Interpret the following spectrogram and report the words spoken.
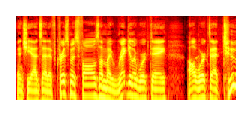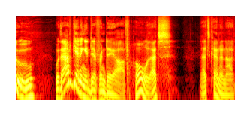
And she adds that if Christmas falls on my regular work day, I'll work that too without getting a different day off. Oh, that's that's kind of not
